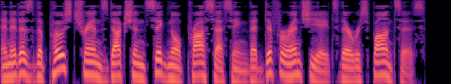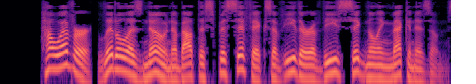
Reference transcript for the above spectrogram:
and it is the post-transduction signal processing that differentiates their responses. However, little is known about the specifics of either of these signaling mechanisms.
